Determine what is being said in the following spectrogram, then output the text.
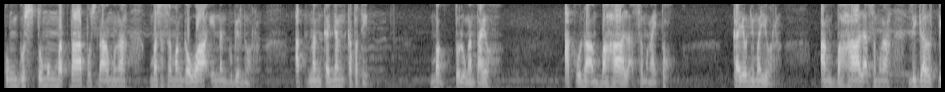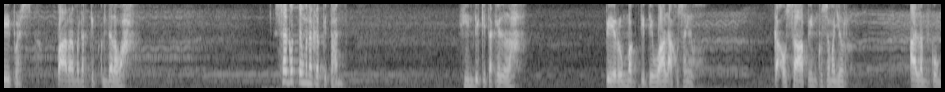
Kung gusto mong matapos na ang mga masasamang gawain ng gobernador at ng kanyang kapatid, magtulungan tayo. Ako na ang bahala sa mga ito. Kayo ni Mayor, ang bahala sa mga legal papers para madakip ang dalawa. Sagot naman ng kapitan, hindi kita kilala, pero magtitiwala ako sa'yo. Kausapin ko sa mayor. Alam kong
